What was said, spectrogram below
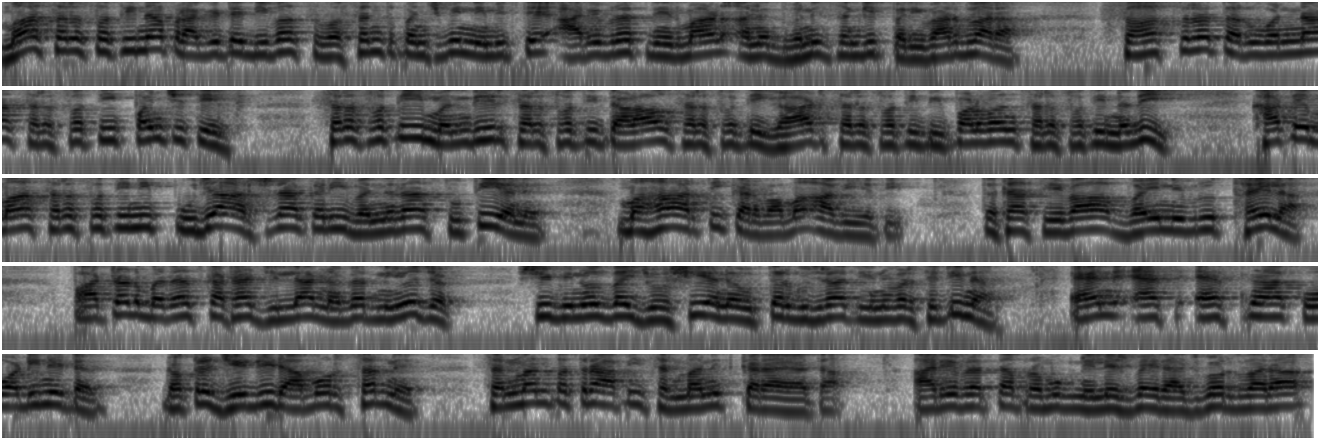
મા સરસ્વતીના પ્રાગટ્ય દિવસ વસંત પંચમી નિમિત્તે આર્યવ્રત નિર્માણ અને ધ્વનિ સંગીત પરિવાર દ્વારા સહસ્ત્ર તરુવનના સરસ્વતી પંચતીર્થ, સરસ્વતી મંદિર, સરસ્વતી તળાવ, સરસ્વતી ઘાટ, સરસ્વતી પીપળવન, સરસ્વતી નદી ખાતે મા સરસ્વતીની પૂજા અર્ચના કરી વંદના, સ્તુતિ અને મહાઆરતી કરવામાં આવી હતી. તથા સેવા વય નિવૃત્ત થયેલા પાટણ, બનાસકાંઠા જિલ્લા નગર નિયોજક શ્રી વિનોદભાઈ જોશી અને ઉત્તર ગુજરાત યુનિવર્સિટીના એનએસએસના કોઓર્ડિનેટર ડૉક્ટર જેડી ડામોર સરને સન્માનપત્ર આપી સન્માનિત કરાયા હતા. આર્યવ્રતના પ્રમુખ નિલેશભાઈ રાજગોર દ્વારા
